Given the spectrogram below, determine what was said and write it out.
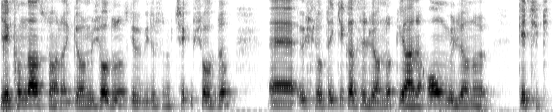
yakından sonra görmüş olduğunuz gibi videosunu çekmiş olduğum e, 3.2 katrilyonluk yani 10 milyonu geçik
